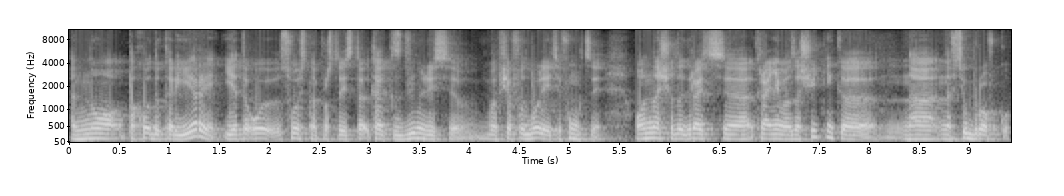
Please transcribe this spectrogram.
Но по ходу карьеры, и это свойственно просто, как сдвинулись вообще в футболе эти функции, он начал играть э, крайнего защитника на, на всю бровку.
